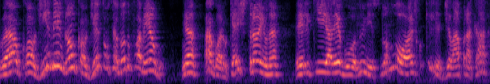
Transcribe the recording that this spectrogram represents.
É, o Claudinho é Mengão, o Claudinho é torcedor do Flamengo. Né? Agora, o que é estranho, né? Ele que alegou no início do ano, lógico que de lá para cá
